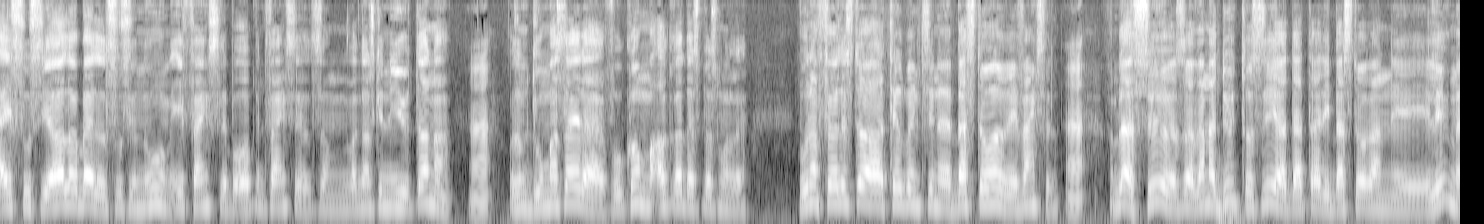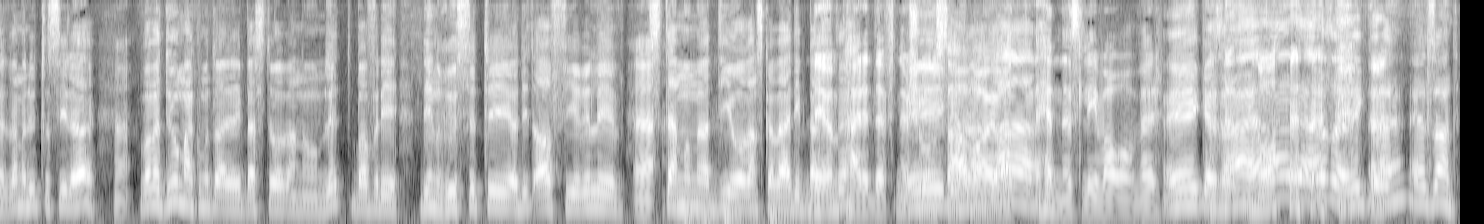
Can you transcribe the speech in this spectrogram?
ei sosialarbeider, sosionom, i fengselet, på åpent fengsel, som var ganske nyutdanna, ja. og som dumma seg der, for hun kom med akkurat det spørsmålet. Hvordan føles det å ha tilbringt sine beste år i fengsel? Ja. Han ble sur og sa hvem er du til å si at dette er de beste årene i, i livet mitt? Hvem er du til å si det her? Ja. Hva vet du om jeg kommer til å ha de beste årene om litt? Bare fordi din russetid og ditt A4-liv Ja. stemmer med at de årene skal være de beste. Det hun per definisjon Ikke sa, sant? var jo Ja. at hennes liv var over. Ikke sant? Ja, Nå. ja, det er altså riktig det. Helt sant.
